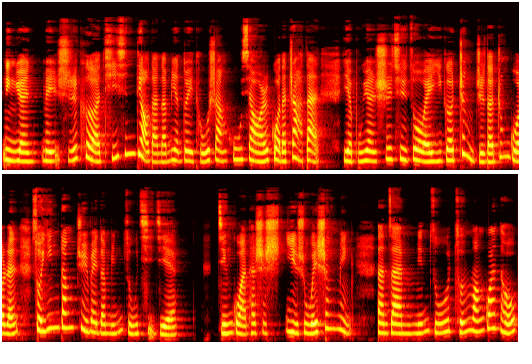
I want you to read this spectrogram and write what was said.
宁愿每时刻提心吊胆地面对头上呼啸而过的炸弹，也不愿失去作为一个正直的中国人所应当具备的民族气节。尽管他是艺术为生命，但在民族存亡关头，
